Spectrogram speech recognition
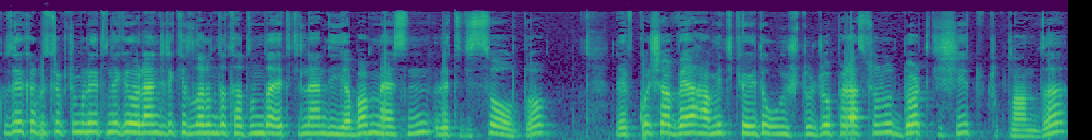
Kuzey Kıbrıs Türk Cumhuriyeti'ndeki öğrencilik yıllarında tadında etkilendiği yaban mersinin üreticisi oldu. Lefkoşa ve Hamitköy'de uyuşturucu operasyonu 4 kişi tutuklandı.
